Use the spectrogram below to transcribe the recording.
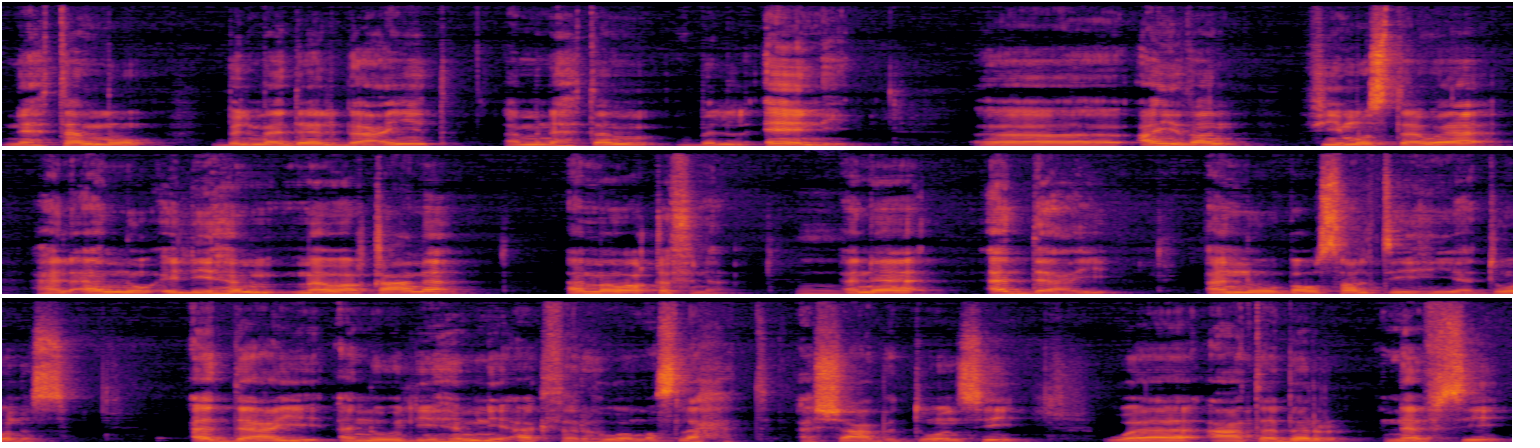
نهتم بالمدى البعيد أم نهتم بالآني؟ آه، أيضا في مستوى هل أنه اللي يهم مواقعنا أم مواقفنا أنا أدعي أنه بوصلتي هي تونس. أدعي أنه اللي يهمني أكثر هو مصلحة الشعب التونسي وأعتبر نفسي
